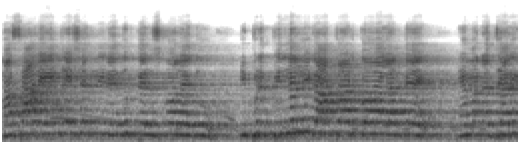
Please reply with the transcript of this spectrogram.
మా సార్ ఏం చేసేది నేను ఎందుకు తెలుసుకోలేదు. ఇప్పుడు పిల్లల్ని కాపాడుకోవాలంటే ఏమన్నా జరిగిన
